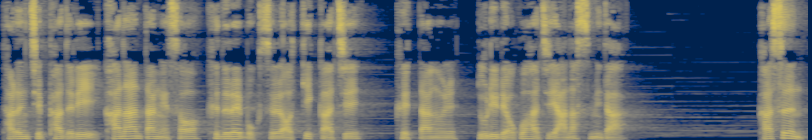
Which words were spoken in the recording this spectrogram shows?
다른 지파들이 가나안 땅에서 그들의 몫을 얻기까지 그 땅을 누리려고 하지 않았습니다. 갓은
